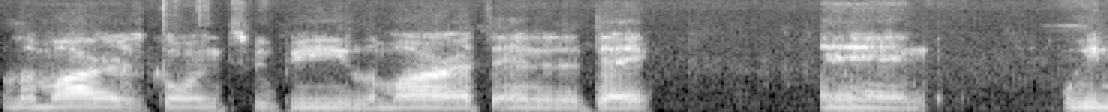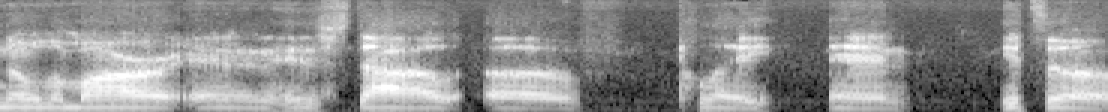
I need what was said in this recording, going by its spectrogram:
Lamar is going to be Lamar at the end of the day. And we know Lamar and his style of play. And it's a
